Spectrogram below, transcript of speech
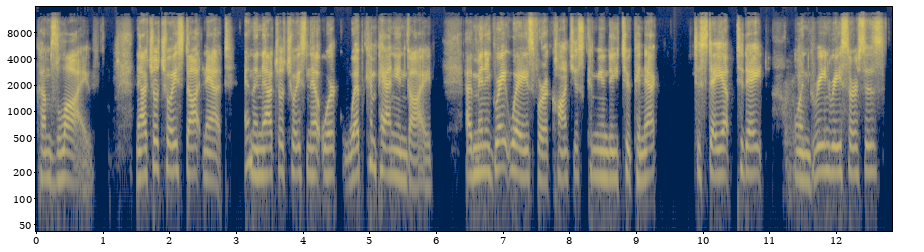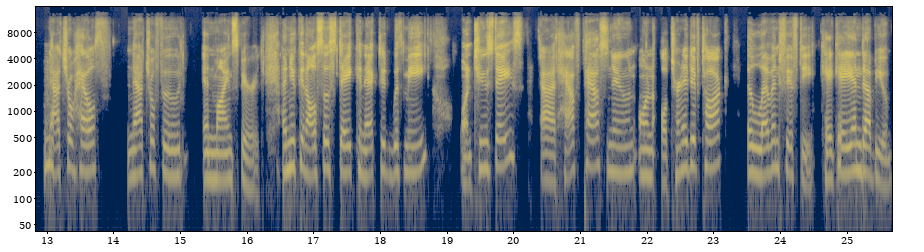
comes live. NaturalChoice.net and the Natural Choice Network Web Companion Guide have many great ways for a conscious community to connect, to stay up to date on green resources, natural health, natural food, and mind spirit. And you can also stay connected with me on Tuesdays at half past noon on Alternative Talk 1150 KKNW.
